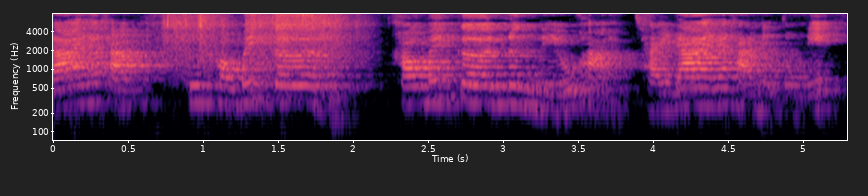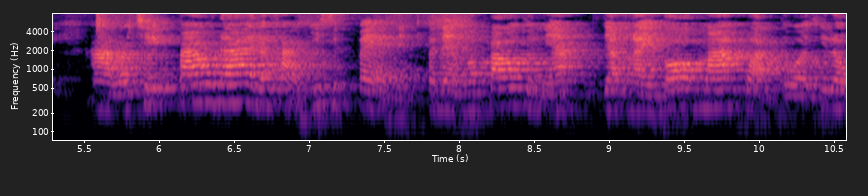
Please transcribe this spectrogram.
ได้นะคะ คือเขาไม่เกินเขาไม่เกินหนึ่งนิ้วค่ะ ใช้ได้นะคะเนี่ยตรงนี้อ่าเราเช็คเป้าได้แล้วค่ะ 28 เนี่ย แสดงว่าเป้าตัวเนี้ยยังไงก็มากกว่าตัวที่เรา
